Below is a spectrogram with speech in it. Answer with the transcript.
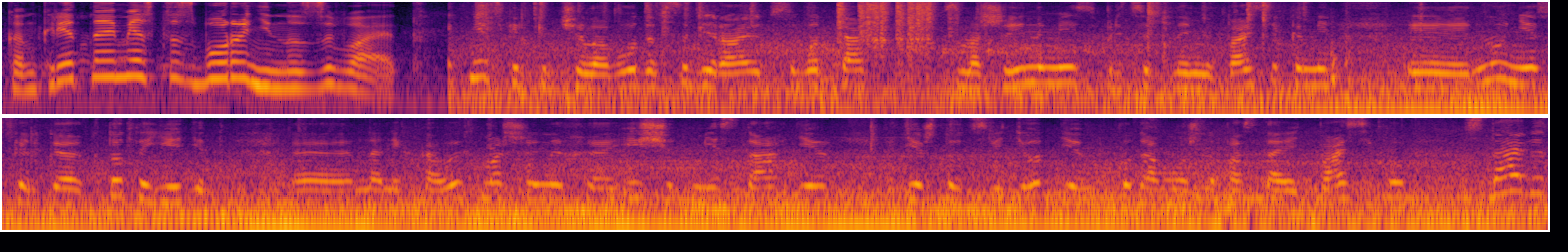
Конкретное место сбора не называет. Несколько пчеловодов собираются вот так с машинами, с прицепными пасеками. Э, ну, несколько, кто-то едет на легковых машинах, э, ищет места, где, где что цветет, где, куда можно поставить пасеку, ставит,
